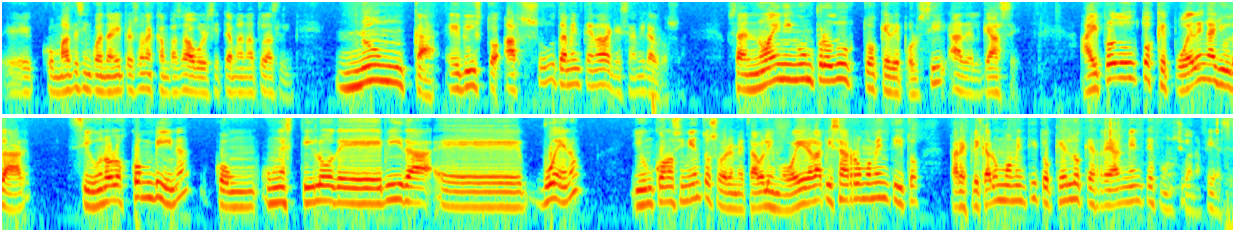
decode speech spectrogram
eh, con más de 50 mil personas que han pasado por el sistema Natural Slim. Nunca he visto absolutamente nada que sea milagroso. O sea, no hay ningún producto que de por sí adelgase. Hay productos que pueden ayudar si uno los combina con un estilo de vida eh, bueno y un conocimiento sobre el metabolismo. Voy a ir a la pizarra un momentito para explicar un momentito qué es lo que realmente funciona. Fíjense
